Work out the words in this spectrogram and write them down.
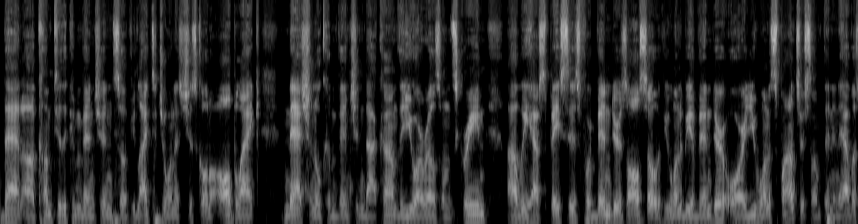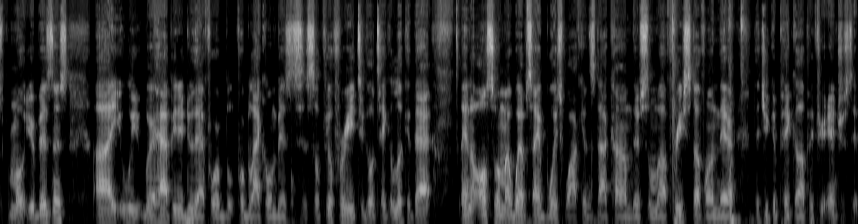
that uh, come to the convention. So if you'd like to join us, just go to allblacknationalconvention.com. The URL's on the screen. Uh, we have spaces for vendors also. If you want to be a vendor or you want to sponsor something and have us promote your business, uh, we, are happy to do that for, for black owned businesses. So feel free to go take a look at that. And also on my website, boycewatkins.com, there's some uh, free stuff on there that you can pick up if you're interested.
